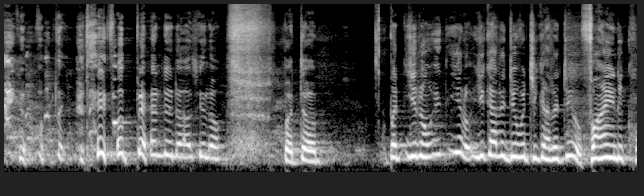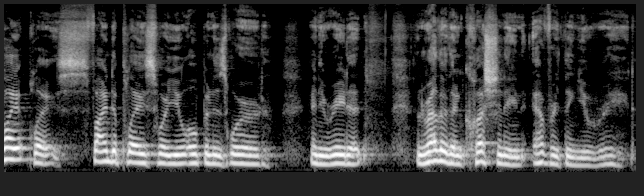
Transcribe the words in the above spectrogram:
they, have abandoned us, you know. But, uh, but you know, it, you know, you got to do what you got to do. Find a quiet place. Find a place where you open His Word and you read it. And rather than questioning everything you read,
